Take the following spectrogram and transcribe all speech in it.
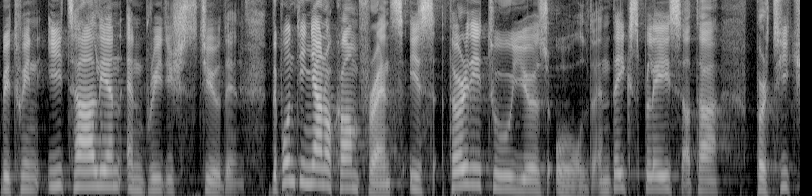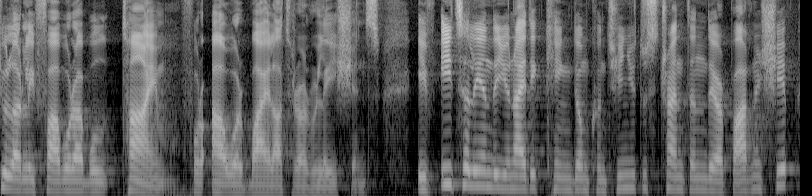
between Italian and British students. The Pontignano Conference is 32 years old and takes place at a particularly favorable time for our bilateral relations. If Italy and the United Kingdom continue to strengthen their partnership,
